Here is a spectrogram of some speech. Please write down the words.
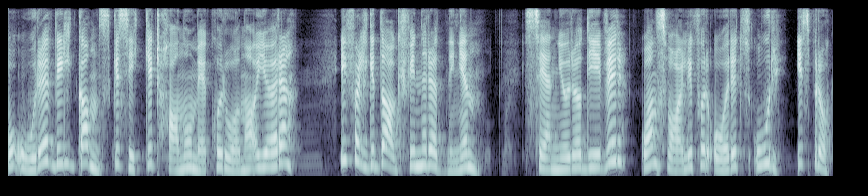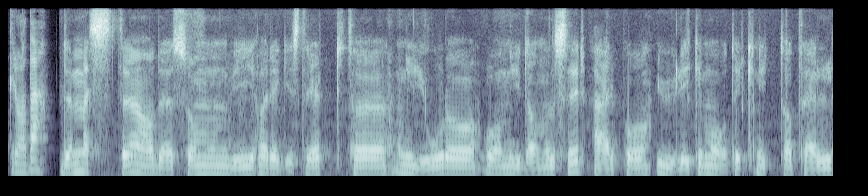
og ordet vil ganske sikkert ha noe med korona å gjøre. Ifølge Dagfinn Rødningen, seniorrådgiver og ansvarlig for årets ord i Språkrådet. Det meste av det som vi har registrert til nyord og, og nydannelser, er på ulike måter knytta til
